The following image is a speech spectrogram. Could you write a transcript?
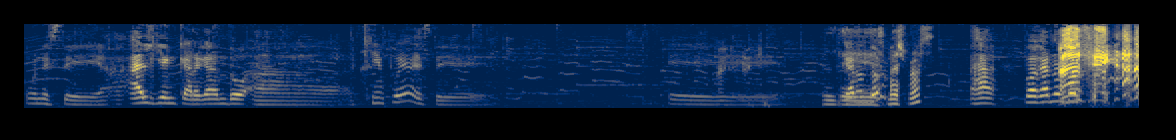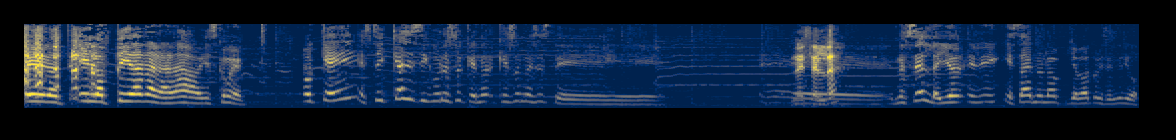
un este a alguien cargando a quién fue este eh, El de. Smash Bros. ajá fue a ¡Ah, sí! y lo, y lo tiran a la nave. Es como, ok, estoy casi seguro eso que, no, que eso no es este. eh, ¿No es Zelda? No es Zelda. Yo estaba en una llamada con el y digo,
